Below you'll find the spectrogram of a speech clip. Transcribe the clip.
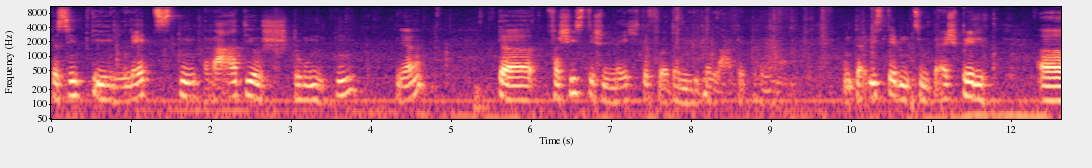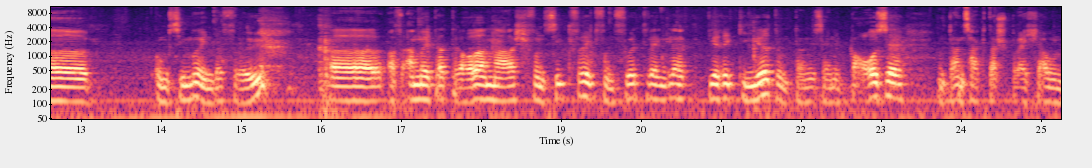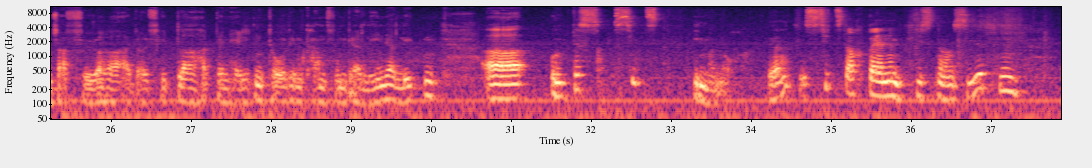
Das sind die letzten Radiostunden ja, der faschistischen Mächte vor der Niederlage drinnen. Und da ist eben zum Beispiel äh, um 7 Uhr in der Früh äh, auf einmal der Trauermarsch von Siegfried von Furtwängler dirigiert und dann ist eine Pause und dann sagt der Sprecher, unser Führer Adolf Hitler hat den Heldentod im Kampf um Berlin erlitten. Äh, und das sitzt immer noch. Das sitzt auch bei einem distanzierten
